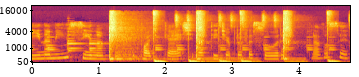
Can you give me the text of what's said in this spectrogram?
Marina Me Ensina, o podcast da Teacher Professora para você.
